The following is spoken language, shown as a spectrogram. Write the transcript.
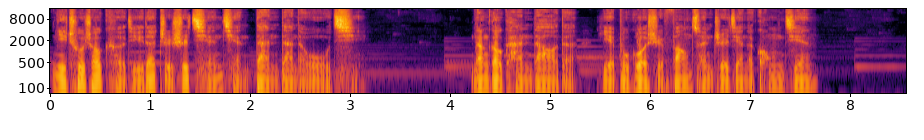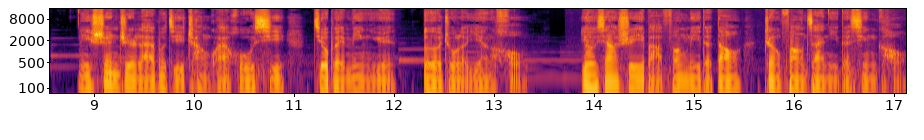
你触手可及的只是浅浅淡淡的雾气，能够看到的也不过是方寸之间的空间。你甚至来不及畅快呼吸，就被命运扼住了咽喉，又像是一把锋利的刀正放在你的心口。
